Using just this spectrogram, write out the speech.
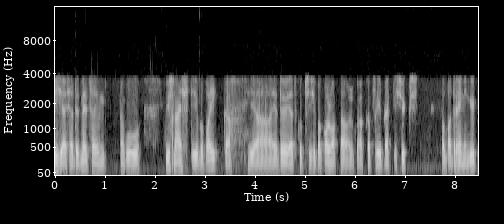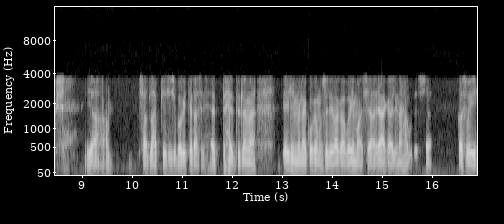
pisiasjad, et need sain nagu üsna hästi juba paika ja, ja töö jätkub siis juba kolmapäeval, kui hakkab free practice üks, vabatreening üks ja sealt lähebki siis juba kõik edasi, et, et ütleme, esimene kogemus oli väga võimas ja, ja äge oli näha, kuidas kas või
